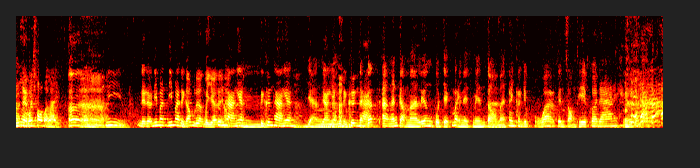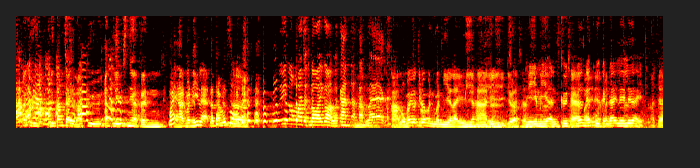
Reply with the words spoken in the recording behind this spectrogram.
รู้ไงว่าชอบอะไร เออ นี่เดี๋ยวเดี๋ยวนี่มานี่มาถึงนอกเรื่องไปเยอะคเลรึ่ยงคทารับงยังอืมถึงครึ่งทางยังยังยังยังไม่ถึงครึ่งแต่ทางก็อะงั้นกลับมาเรื่องโปรเจกต์ไม่แมネจเมนต์ต่อไหมไม่กำลังจะบอกว่าเป็นสองเทปก็ได้ไม่คือคือตั้งใจอยู่แล้วคือ at least เนี่ยเป็นไม่อ่านวันนี้แหละ แต่ทำเป็นสองเออเฮ้ยลงมาจากดอยก่อนละกันอันดับแรก อ่าลงไม่ก็คิดว่ามันมันมีอะไรมีเนื้อหาที่มีเยอะใช่มีมีอันคือแชร์เรื่องเนี้ยไปคุยกันได้เรื่อยอาจจะ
